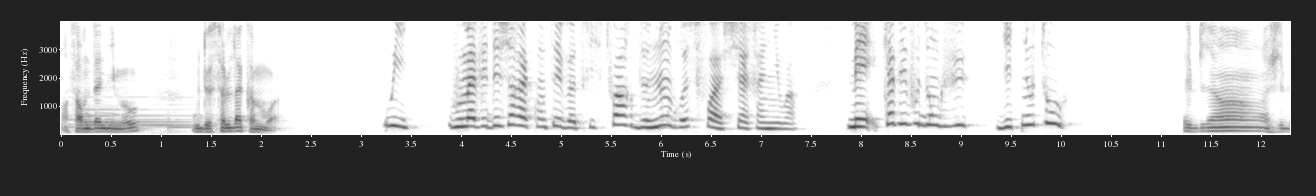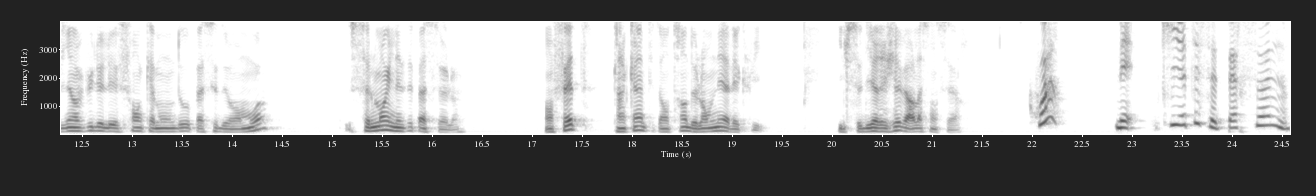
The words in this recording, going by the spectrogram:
en forme d'animaux ou de soldats comme moi. Oui, vous m'avez déjà raconté votre histoire de nombreuses fois, cher Raniwa. Mais qu'avez-vous donc vu? Dites-nous tout. Eh bien, j'ai bien vu l'éléphant Camondo passer devant moi, seulement il n'était pas seul. En fait, quelqu'un était en train de l'emmener avec lui. Il se dirigeait vers l'ascenseur. Mais qui était cette personne?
